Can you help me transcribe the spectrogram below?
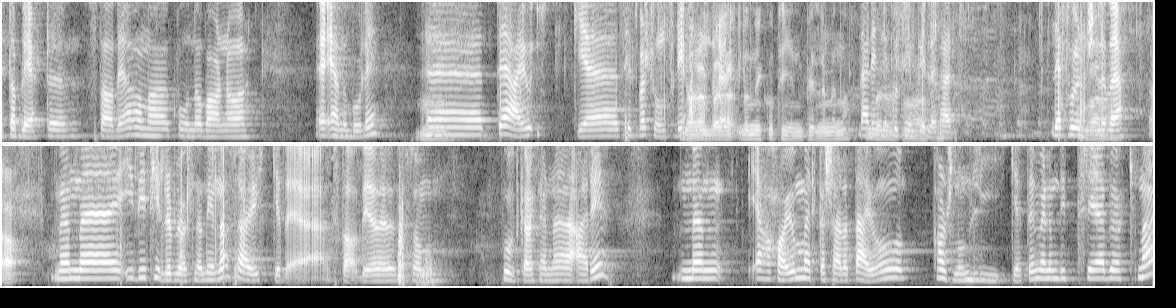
etablerte stadiet. Han har kone og barn og enebolig. enebolig. Eh, det er jo ikke situasjonen for de Det andre. bare det er nikotinpillene mine. Det er litt Bare nikotinpiller her. Det får unnskylde det. Ja. Men eh, i de tidligere bøkene dine så er jo ikke det stadiet som hovedkarakterene er i. Men jeg har jo merka sjøl at det er jo kanskje noen likheter mellom de tre bøkene.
